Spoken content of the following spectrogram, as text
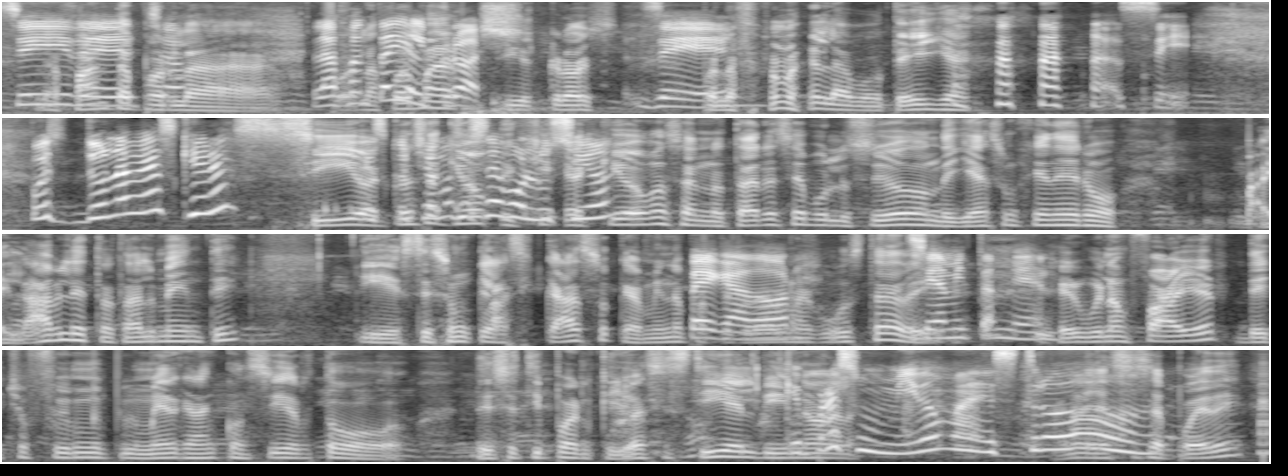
Sí, la Fanta de por hecho. la... La por Fanta y el crush. Y el crush. Sí. Por la forma de la botella. sí. Pues, ¿de una vez quieres? Sí, que escuchemos aquí, esa aquí- evolución. aquí vamos a notar esa evolución donde ya es un género bailable totalmente. Y este es un clasicazo que a mí en Pegador. me gusta. de Sí, a mí también. Erwin on Fire. De hecho, fue mi primer gran concierto de ese tipo en el que yo asistí. Él vino Qué presumido, maestro. Ya sí se puede.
